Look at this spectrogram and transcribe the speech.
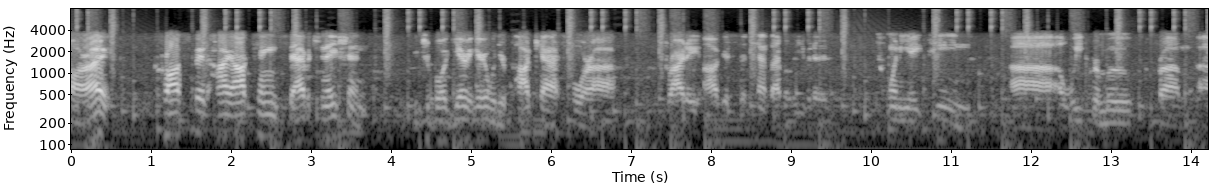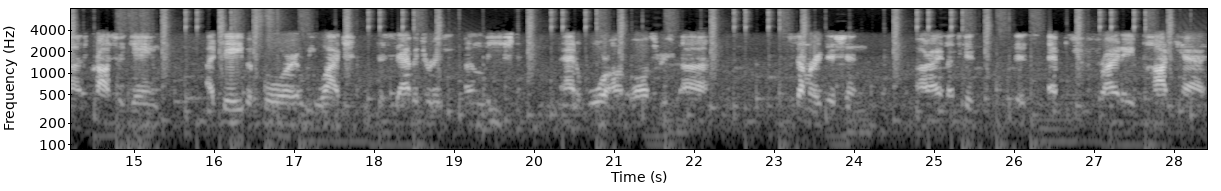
All right. CrossFit High Octane Savage Nation. It's your boy Gary here with your podcast for uh, Friday, August the 10th, I believe it is, 2018. Uh, a week removed from uh, the CrossFit Games, a day before we watch the Savagery Unleashed at War on Wall Street uh, Summer Edition. All right, let's get this FU Friday podcast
